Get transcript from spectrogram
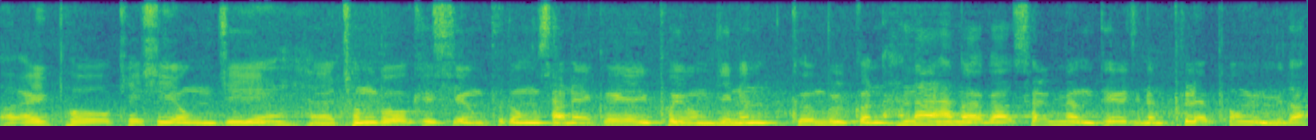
A4 게시용지, 에, 정보 게시용 부동산의 그 A4 용지는 그 물건 하나하나가 설명되어지는 플랫폼입니다.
